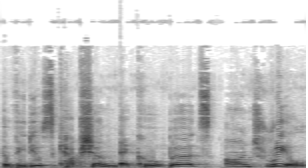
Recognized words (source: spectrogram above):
The video's caption echo Birds Aren't Real,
